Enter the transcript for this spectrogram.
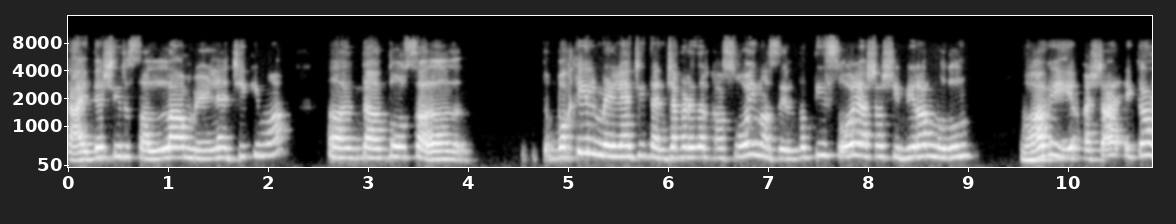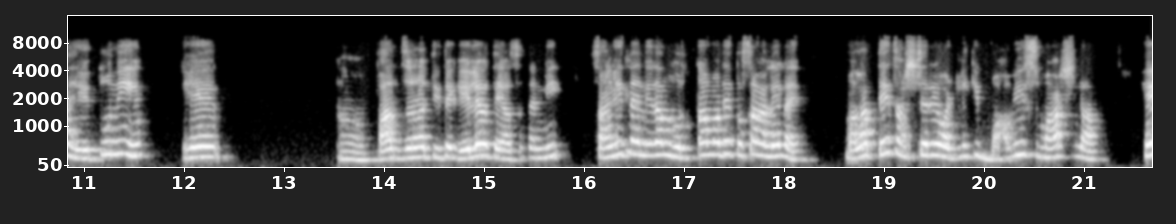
कायदेशीर सल्ला मिळण्याची किंवा तो वकील मिळण्याची त्यांच्याकडे जर का सोय नसेल, तर ती सोय अशा शिबिरांमधून व्हावी. अशा एका हेतूनी हे पाच जण तिथे गेले होते असं त्यांनी सांगितलंय. निदान वृत्तामध्ये तसं आलेलं आहे. मला तेच आश्चर्य वाटले, की 22 मार्चला हे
